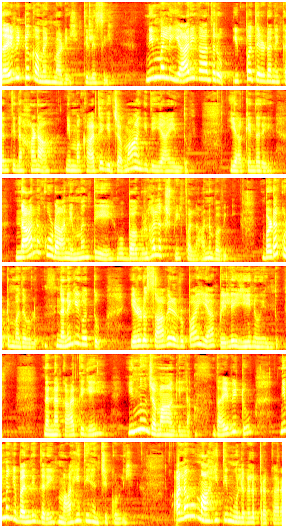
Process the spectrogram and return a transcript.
ದಯವಿಟ್ಟು ಕಮೆಂಟ್ ಮಾಡಿ, ತಿಳಿಸಿ. ನಿಮ್ಮಲ್ಲಿ ಯಾರಿಗಾದರೂ ಇಪ್ಪತ್ತೆರಡನೇ ಕಂತಿನ ಹಣ ನಿಮ್ಮ ಖಾತೆಗೆ ಜಮಾ ಆಗಿದೆಯಾ ಎಂದು? ಯಾಕೆಂದರೆ ನಾನು ಕೂಡ ನಿಮ್ಮಂತೆಯೇ ಒಬ್ಬ ಗೃಹಲಕ್ಷ್ಮಿ ಫಲಾನುಭವಿ ಬಡ ಕುಟುಂಬದವಳು. ನನಗೆ ಗೊತ್ತು, ಎರಡು ಸಾವಿರ ರೂಪಾಯಿಯ ಬೆಲೆ ಏನು ಎಂದು. ನನ್ನ ಖಾತೆಗೆ ಇನ್ನೂ ಜಮಾ ಆಗಿಲ್ಲ. ದಯವಿಟ್ಟು ನಿಮಗೆ ಬಂದಿದ್ದರೆ ಮಾಹಿತಿ ಹಂಚಿಕೊಳ್ಳಿ. ಹಲವು ಮಾಹಿತಿ ಮೂಲಗಳ ಪ್ರಕಾರ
